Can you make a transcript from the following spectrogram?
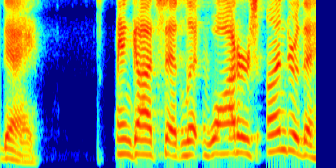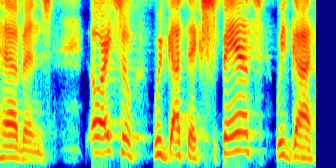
day. And God said, Let waters under the heavens. All right, so we've got the expanse, we've got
